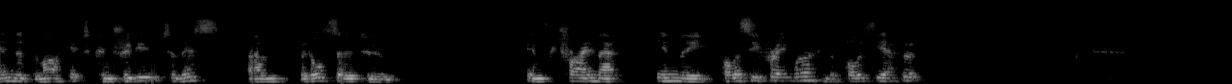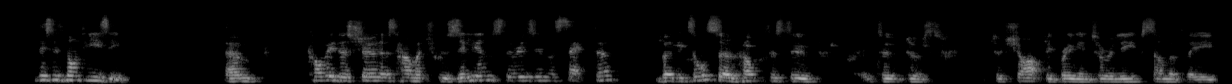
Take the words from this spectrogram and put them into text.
end of the market to contribute to this, um, but also to enshrine that in the policy framework and the policy effort. This is not easy. Um, COVID has shown us how much resilience there is in the sector, but it's also helped us to, to, to, to sharply bring into relief some of the,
